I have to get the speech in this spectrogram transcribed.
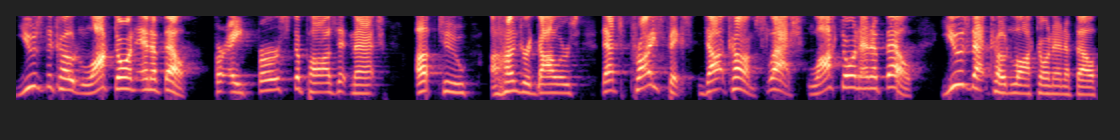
Use the code Locked On NFL for a first deposit match up to $100. That's prizepicks.com slash locked on NFL. Use that code locked on NFL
